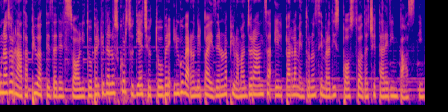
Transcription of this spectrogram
una tornata più attesa del solito perché dallo scorso 10 ottobre il governo del paese non ha più la maggioranza e il Parlamento non sembra disposto ad accettare rimpasti.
